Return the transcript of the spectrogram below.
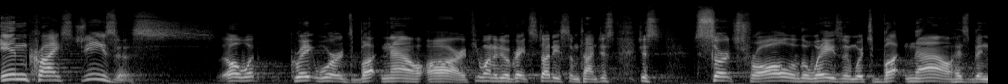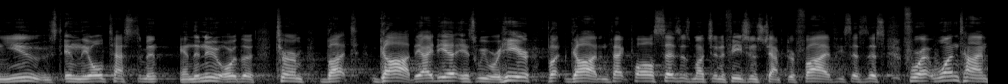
in Christ Jesus. Oh, what great words but now are. If you want to do a great study sometime, just, just searched for all of the ways in which but now has been used in the Old Testament and the New, or the term but God. The idea is we were here, but God. In fact, Paul says as much in Ephesians chapter 5. He says this For at one time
